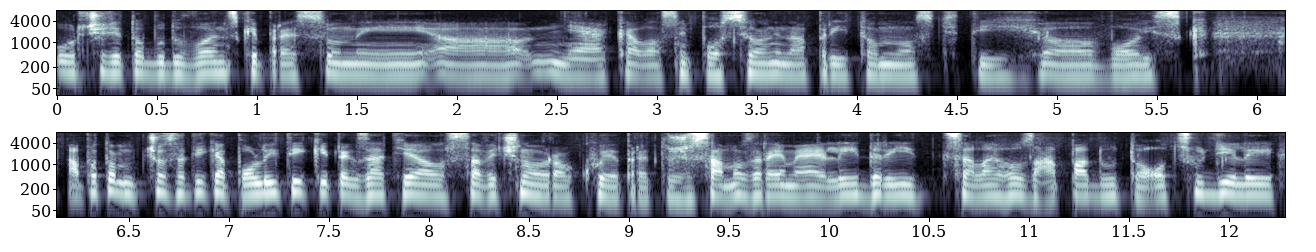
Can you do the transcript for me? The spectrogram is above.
určite to budú vojenské presuny a nejaká vlastne posilnená prítomnosť tých e, vojsk. A potom, čo sa týka politiky, tak zatiaľ sa väčšinou rokuje, pretože samozrejme aj lídry celého západu to odsudili.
